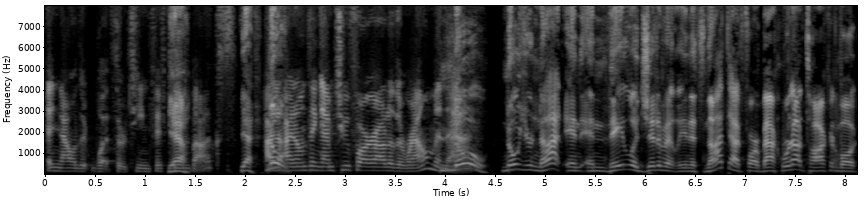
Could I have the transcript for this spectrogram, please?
and now what, 13, 15 Yeah. bucks? yeah. I, No, I don't think I'm too far out of the realm in that. No, no, you're not. And and they legitimately, and it's not that far back. We're not talking about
